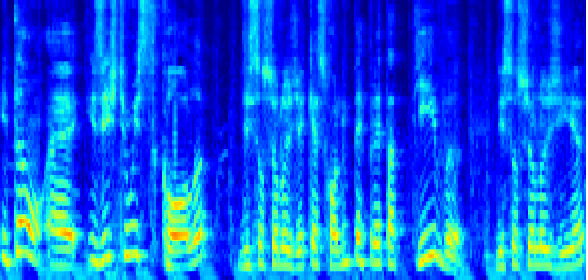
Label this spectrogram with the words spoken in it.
Então, é, existe uma escola de sociologia, que é a escola interpretativa de sociologia,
